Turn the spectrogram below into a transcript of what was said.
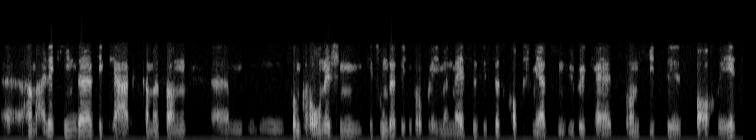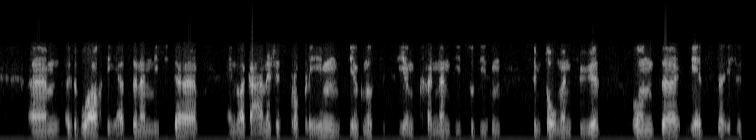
äh, haben alle Kinder geklagt, kann man sagen, ähm, von chronischen gesundheitlichen Problemen. Meistens ist das Kopfschmerzen, Übelkeit, Bronchitis, Bauchweh, ähm, also wo auch die Ärztinnen nicht äh, ein organisches Problem diagnostizieren können, die zu diesen Symptomen führt. Und äh, jetzt ist es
